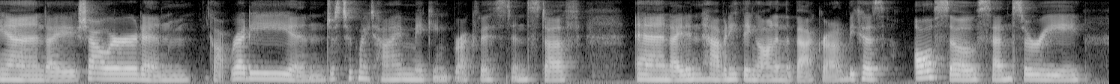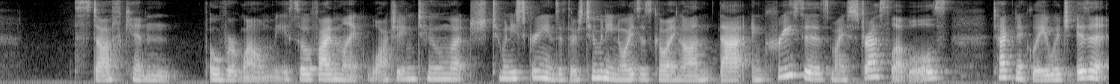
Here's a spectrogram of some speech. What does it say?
and I showered and got ready and just took my time making breakfast and stuff. And I didn't have anything on in the background because also sensory stuff can overwhelm me. So if I'm like watching too much, too many screens, if there's too many noises going on, that increases my stress levels technically, which isn't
